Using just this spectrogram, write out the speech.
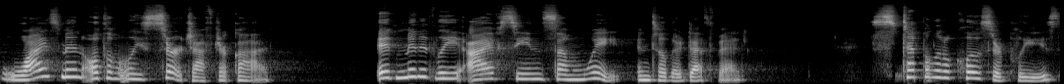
wise men ultimately search after God. Admittedly, I've seen some wait until their deathbed. Step a little closer, please,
